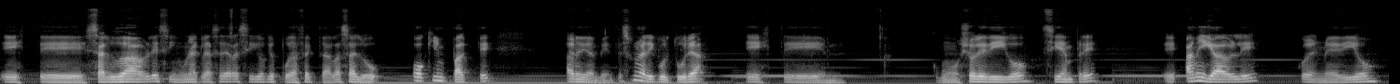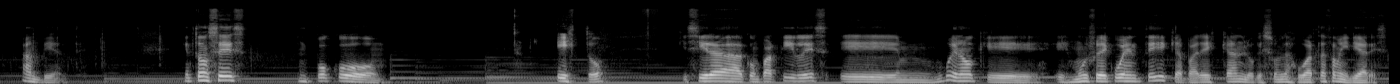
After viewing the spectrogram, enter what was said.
este, saludables sin una clase de residuo que pueda afectar la salud o que impacte al medio ambiente. Es una agricultura, este, como yo le digo siempre, eh, amigable con el medio ambiente. Entonces, un poco esto quisiera compartirles, eh, bueno, que es muy frecuente que aparezcan lo que son las huertas familiares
